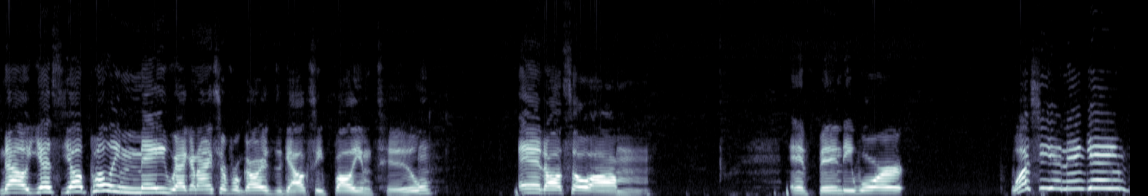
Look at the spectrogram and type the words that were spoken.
Now, yes, y'all probably may recognize her for Guardians of the Galaxy Volume 2. And also, um, Infinity War. Was she in Endgame?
